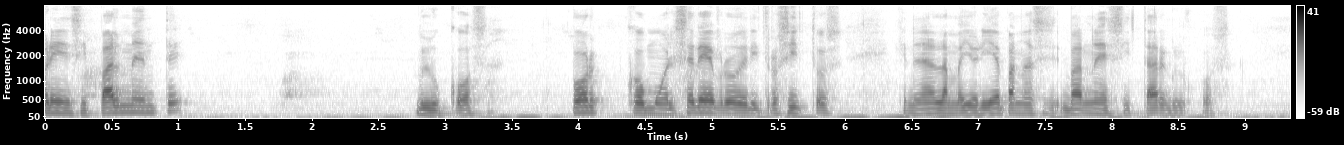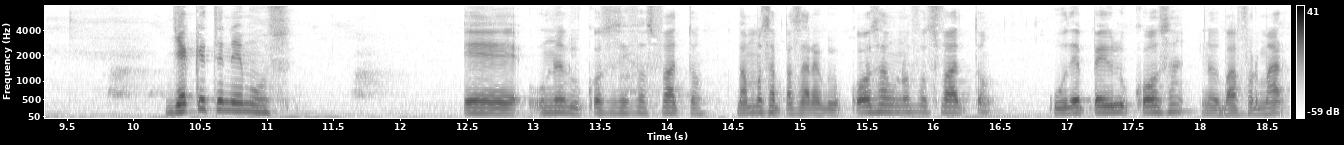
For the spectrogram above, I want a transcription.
principalmente glucosa, por como el cerebro, eritrocitos, en general la mayoría van a, van a necesitar glucosa. Ya que tenemos eh, una glucosa 6 fosfato, vamos a pasar a glucosa 1 fosfato, UDP glucosa y nos va a formar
